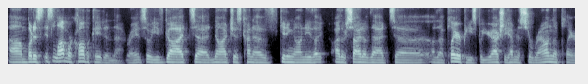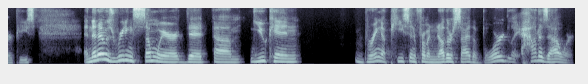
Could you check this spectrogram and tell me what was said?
Um, but it's, it's a lot more complicated than that, right? So you've got uh, not just kind of getting on either either side of that uh, of that player piece, but you're actually having to surround the player piece. And then I was reading somewhere that um, you can bring a piece in from another side of the board. Like, how does that work?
